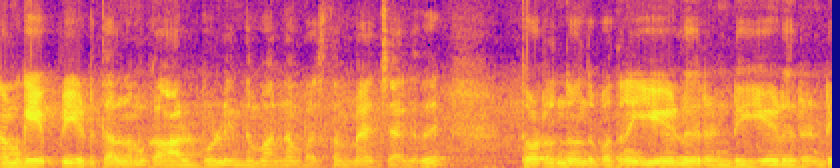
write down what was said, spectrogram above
நமக்கு எப்படி எடுத்தாலும் நமக்கு ஆல் இந்த மாதிரி நம்பர்ஸ் தான் மேட்ச் ஆகுது. தொடர்ந்து வந்து பார்த்தோன்னா ஏழு ரெண்டு ஏழு ரெண்டு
